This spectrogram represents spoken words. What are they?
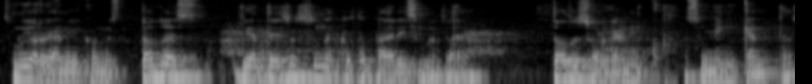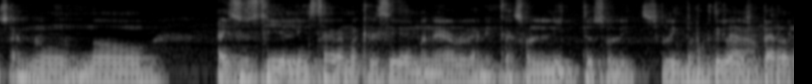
es muy orgánico. Todo es, fíjate, eso es una cosa padrísima. O sea, todo es orgánico. Eso me encanta. O sea, no, no. Eso sí, el Instagram ha crecido de manera orgánica, solito, solito, solito. Porque digo, los perros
